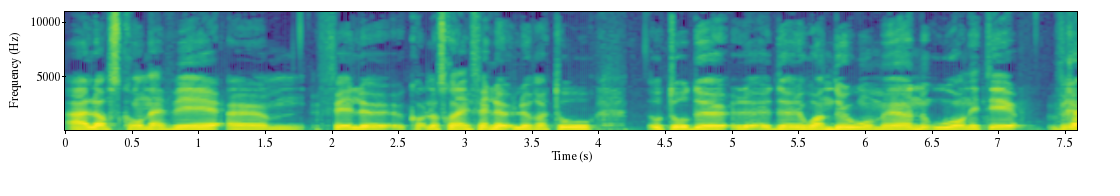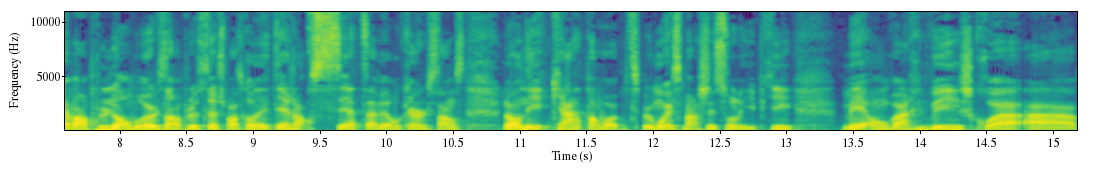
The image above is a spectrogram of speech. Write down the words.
à lorsqu'on avait euh, fait le lorsqu'on avait fait le, le retour autour de, de Wonder Woman où on était vraiment plus nombreuses en plus là, je pense qu'on était genre sept ça avait aucun sens là on est quatre on va un petit peu moins se marcher sur les pieds mais on va arriver je crois à,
